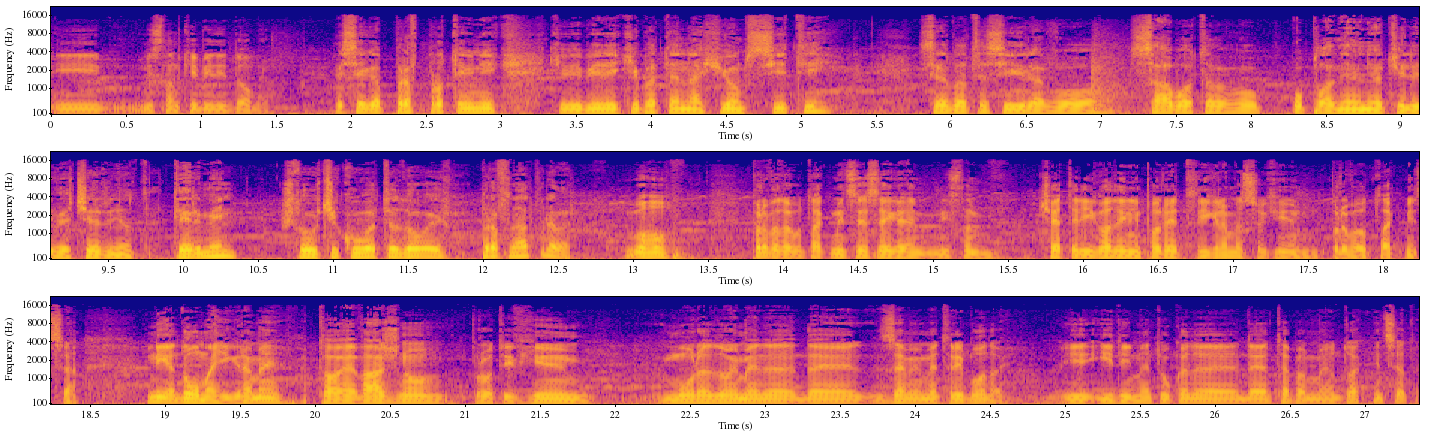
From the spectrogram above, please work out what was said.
и мислам ќе биде добро. Е сега прв противник ќе ви биде екипата на Хјум Сити. Средбата се игра во сабота, во попланевниот или вечерниот термин. Што очекувате од овој прв надпревар? Во првата утакмица сега, мислам, 4 години поред играме со Хјум прва утакмица. Ние дома играме, тоа е важно, против Хјум мора да дојме да, да земеме три бода. И идеме тука да, да ја тепаме утакмицата.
